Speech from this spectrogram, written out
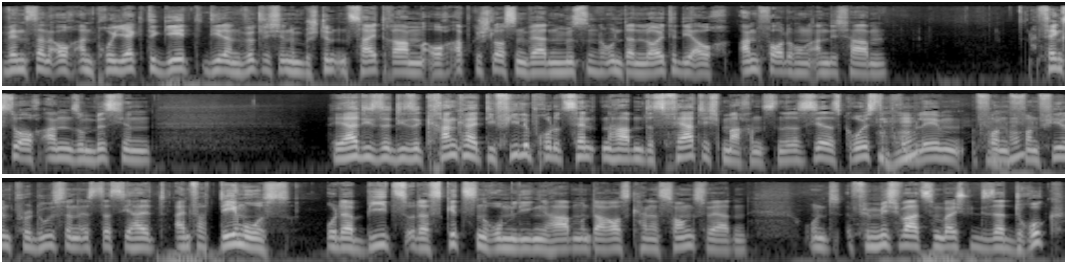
wenn es dann auch an Projekte geht, die dann wirklich in einem bestimmten Zeitrahmen auch abgeschlossen werden müssen und dann Leute, die auch Anforderungen an dich haben, fängst du auch an, so ein bisschen, ja, diese, diese Krankheit, die viele Produzenten haben, des Fertigmachens. Ne? Das ist ja das größte Problem von, von vielen Producern, ist, dass sie halt einfach Demos oder Beats oder Skizzen rumliegen haben und daraus keine Songs werden. Und für mich war zum Beispiel dieser Druck,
